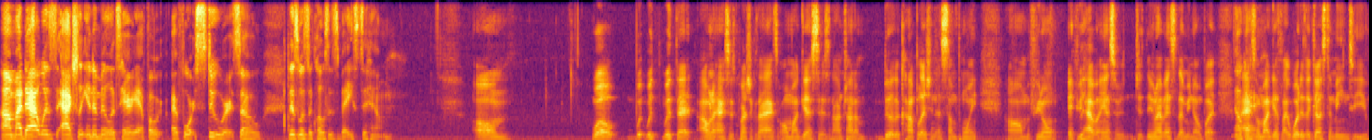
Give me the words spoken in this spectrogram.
um, my dad was actually in the military at Fort, at Fort Stewart, so this was the closest base to him. Um. Well, with, with, with that, I want to ask this question because I asked all my guests this, and I'm trying to build a compilation at some point. Um, if you don't, if you have an answer, just, you don't have an answer, let me know. But I asked my guests like, what does Augusta mean to you?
